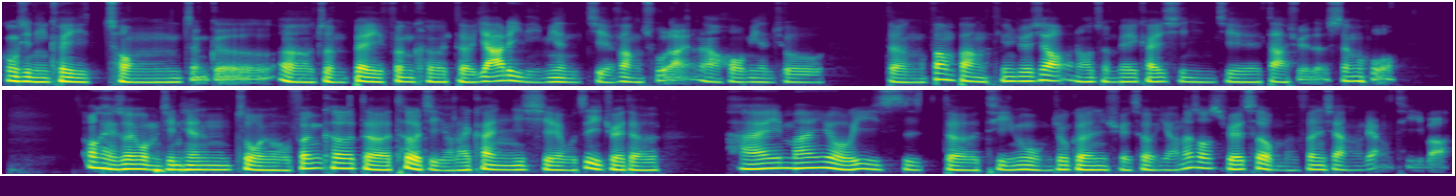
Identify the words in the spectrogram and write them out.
恭喜你可以从整个呃准备分科的压力里面解放出来，那后面就等放榜填学校，然后准备开心迎接大学的生活。OK，所以我们今天做有分科的特辑，有来看一些我自己觉得还蛮有意思的题目，我们就跟学测一样，那时候学测我们分享两题吧。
